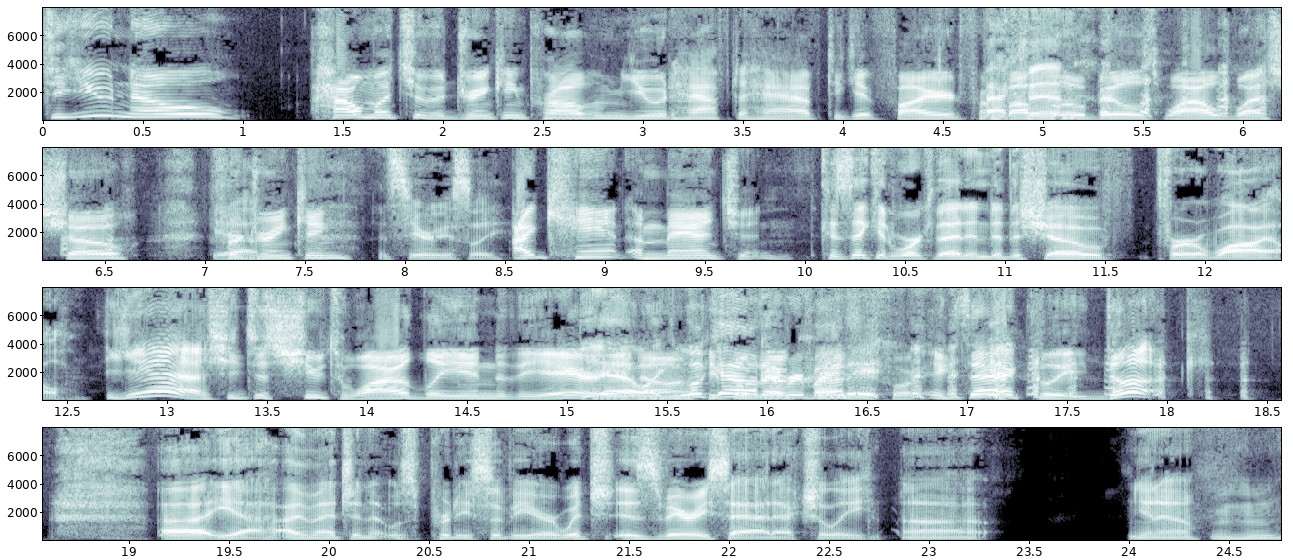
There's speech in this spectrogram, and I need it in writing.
Do you know how much of a drinking problem you would have to have to get fired from Back Buffalo? Bill's Wild West show for Yeah. drinking? Seriously, I can't imagine. because they could work that into the show for a while. Yeah, she just shoots wildly into the air. Yeah, you know, like, "Look out, everybody." Exactly, duck. Uh, yeah, I imagine it was pretty severe, which is very sad, actually. Uh, you know, hmm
